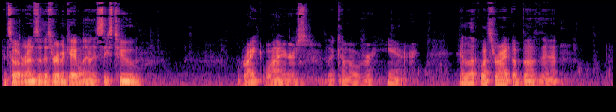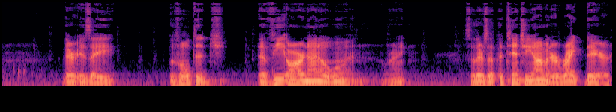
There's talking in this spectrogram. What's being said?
And so it runs to this ribbon cable and it's these two right wires that come over here. And look what's right above that. There is a voltage, a VR901 right? So there's a potentiometer right there.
